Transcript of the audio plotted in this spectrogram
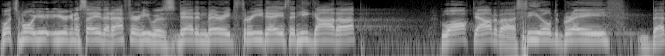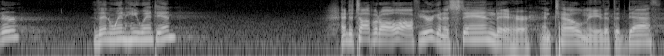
What's more, you're going to say that after he was dead and buried three days, that he got up, walked out of a sealed grave better? Than when he went in? And to top it all off, you're going to stand there and tell me that the death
